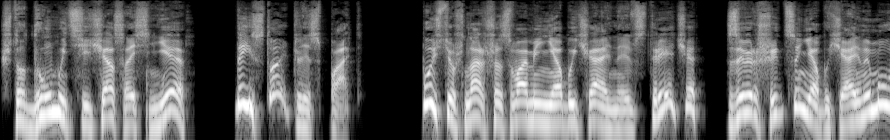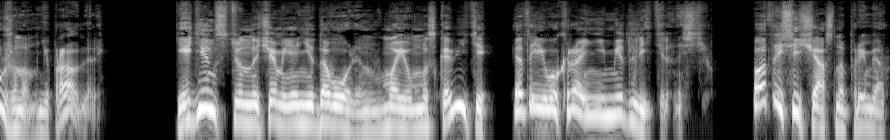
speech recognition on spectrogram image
что думать сейчас о сне, да и стоит ли спать? Пусть уж наша с вами необычайная встреча завершится необычайным ужином, не правда ли? Единственное, чем я недоволен в моем московите, это его крайней медлительностью. Вот и сейчас, например.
